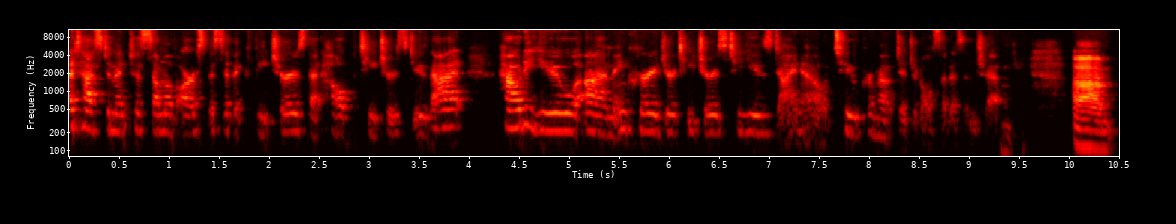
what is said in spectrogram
a testament to some of our specific features that help teachers do that. How do you um, encourage your teachers to use Dyknow to promote digital citizenship? Um,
